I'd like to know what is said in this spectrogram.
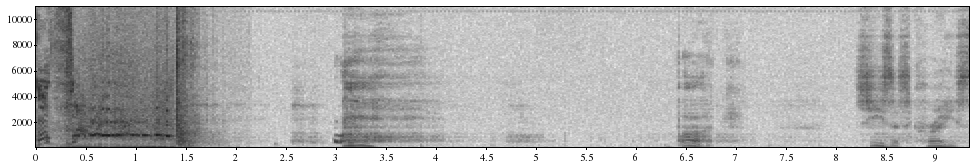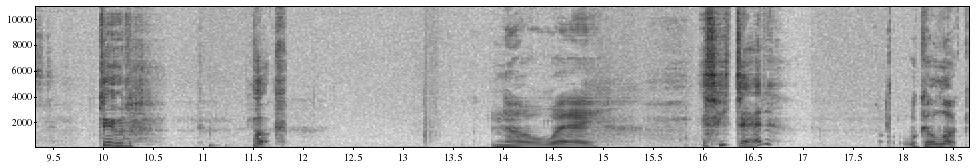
Oh, fuck! Oh. Fuck. Jesus Christ. Dude, look. No way. Is he dead? Well, go look.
